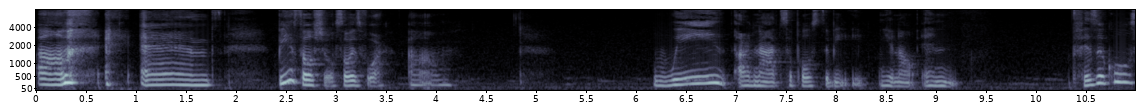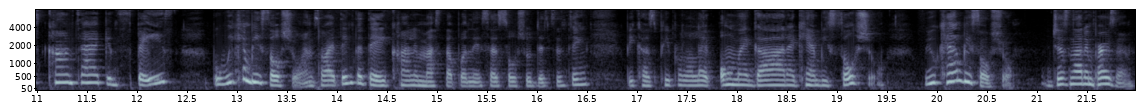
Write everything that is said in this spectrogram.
Um, and being social. So it's four. Um, we are not supposed to be, you know, in physical contact and space, but we can be social. And so I think that they kind of messed up when they said social distancing because people are like, oh my God, I can't be social. You can be social, just not in person.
